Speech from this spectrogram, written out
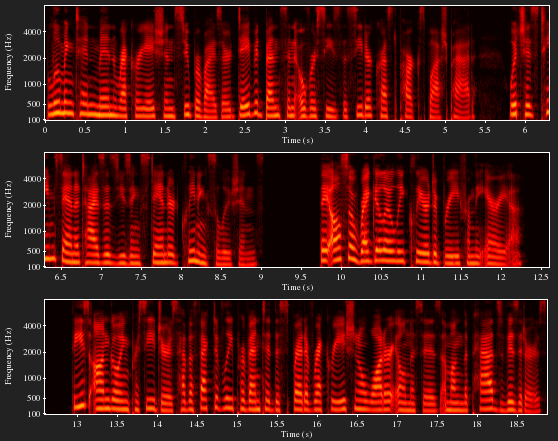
Bloomington Min Recreation Supervisor David Benson oversees the Cedar Crest Park splash pad, which his team sanitizes using standard cleaning solutions. They also regularly clear debris from the area. These ongoing procedures have effectively prevented the spread of recreational water illnesses among the pad's visitors.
